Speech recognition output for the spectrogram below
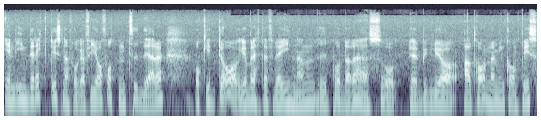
en indirekt lyssnarfråga, för jag har fått den tidigare. Och idag, jag berättade för dig innan vi poddade här, så eh, byggde jag altan med min kompis,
